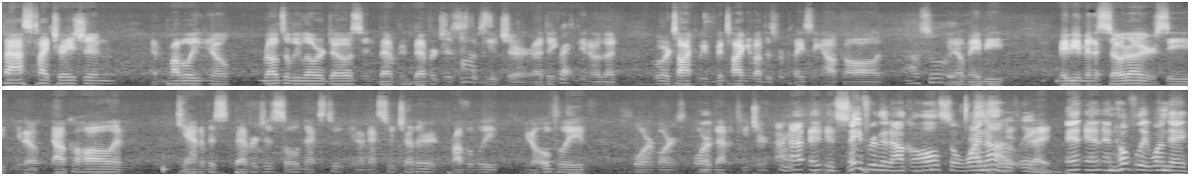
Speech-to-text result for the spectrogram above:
fast titration and probably, you know, relatively lower dose in, bev- in beverages is the future. I think, Right. you know, that we were talking, we've been talking about this replacing alcohol. And, Absolutely. you know, maybe, maybe in Minnesota you see, you know, alcohol and cannabis beverages sold next to, you know, next to each other and probably, you know, hopefully more and more, more of that in the future. Uh, I- I- it's safer than alcohol, so why not? Right. and, and, and hopefully one day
